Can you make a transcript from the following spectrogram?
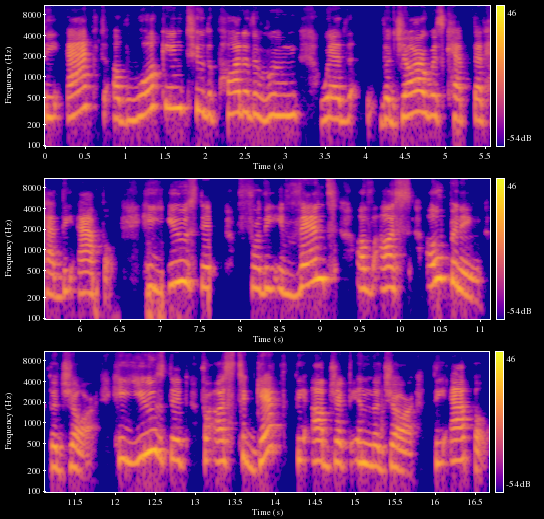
the act of walking to the part of the room where the, the jar was kept that had the apple. He mm-hmm. used it for the event of us opening the jar. He used it for us to get the object in the jar, the apple.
